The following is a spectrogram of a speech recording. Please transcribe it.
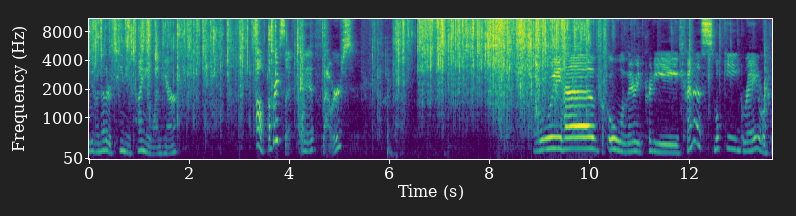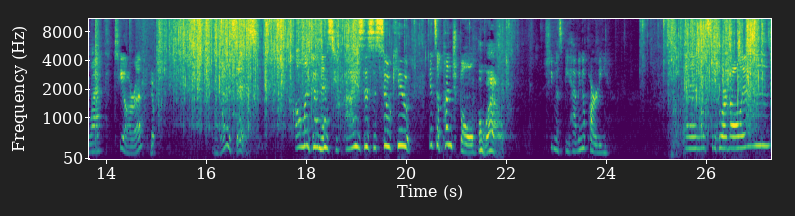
We have another teeny tiny one here. Oh, a bracelet with flowers. We have, oh, a very pretty kind of smoky gray or black tiara. Yep. What is this? Oh my goodness, you guys, this is so cute. It's a punch bowl. Oh, wow. She must be having a party. And let's see who our doll is.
